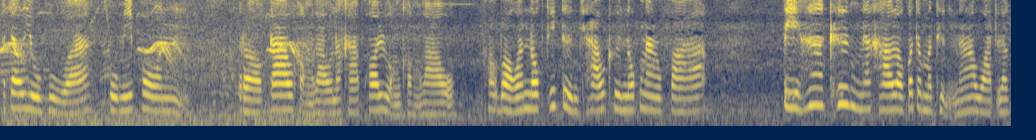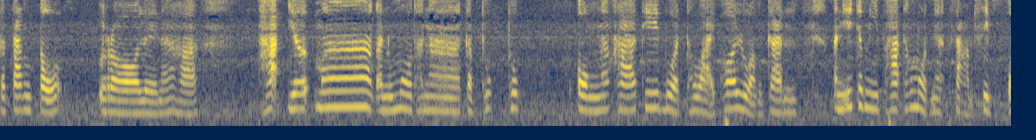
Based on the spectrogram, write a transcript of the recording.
พระเจ้าอยู่หัว ภูมิพล รอเก้าของเรานะคะ พ่อหลวงของเรา เขาบอกว่านกที่ตื่นเช้าคือนกนางฟ้า ตีห้าครึ่งนะคะ เราก็จะมาถึงหน้าวัดแล้วก็ตั้งโต๊ะรอเลยนะคะ พระเยอะมากอนุโมทนากับทุกทุกองค์นะคะที่บวชถวายพ่อหลวงกัน อันนี้จะมีพระทั้งหมดเนี่ยสามสิบอ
